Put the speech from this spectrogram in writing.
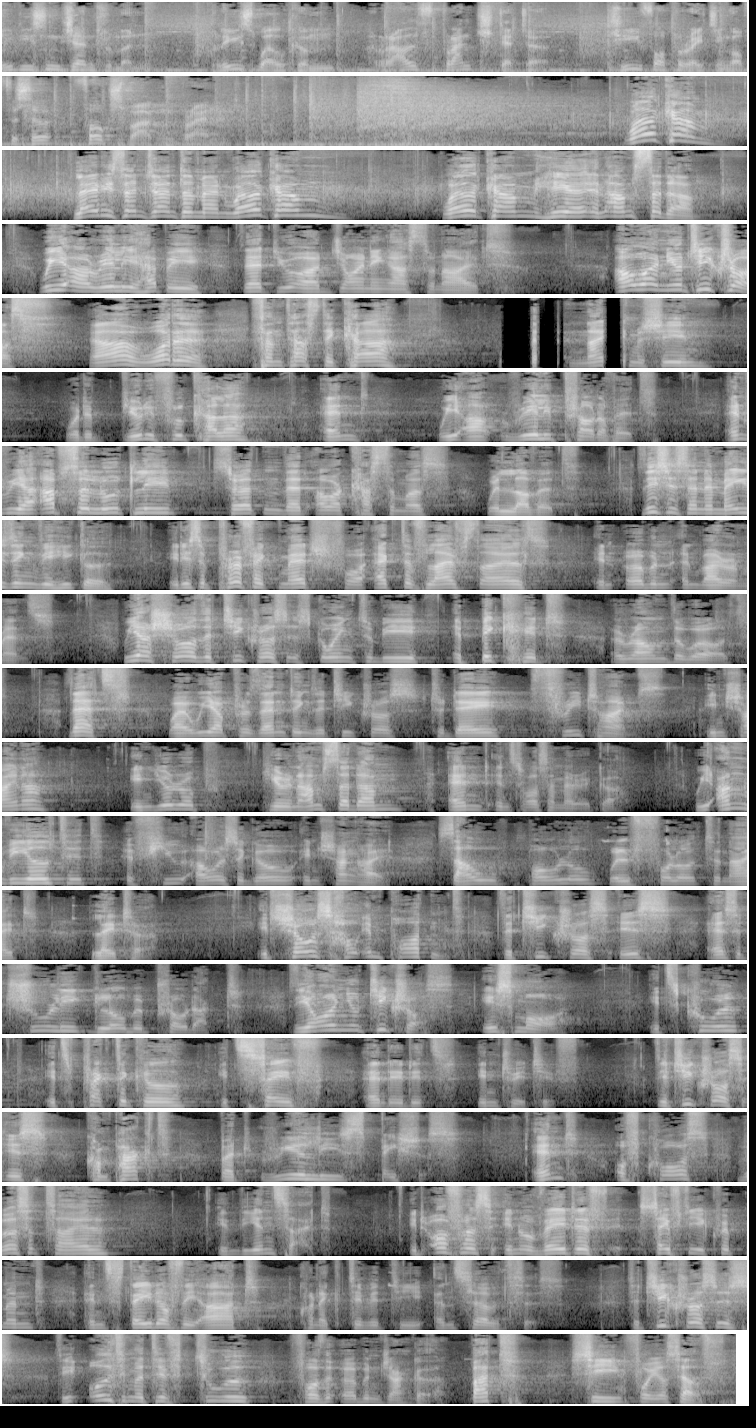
Ladies and gentlemen, please welcome Ralf Brandstetter, Chief Operating Officer, Volkswagen brand. Welcome, ladies and gentlemen. Welcome, welcome here in Amsterdam. We are really happy that you are joining us tonight. Our new T-Cross, yeah, what a fantastic car, what a nice machine, what a beautiful color, and we are really proud of it. And we are absolutely certain that our customers will love it. This is an amazing vehicle. It is a perfect match for active lifestyles in urban environments. We are sure the T-Cross is going to be a big hit around the world. That's why we are presenting the T-Cross today three times in China, in Europe, here in Amsterdam, and in South America. We unveiled it a few hours ago in Shanghai. Sao Paulo will follow tonight later. It shows how important the T-Cross is as a truly global product. The all-new T-Cross is more. It's cool, it's practical, it's safe, and it is intuitive. The T-Cross is compact, but really spacious. And, of course, versatile in the inside. It offers innovative safety equipment and state-of-the-art connectivity and services. The T-Cross is the ultimate tool for the urban jungle. But see for yourself.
